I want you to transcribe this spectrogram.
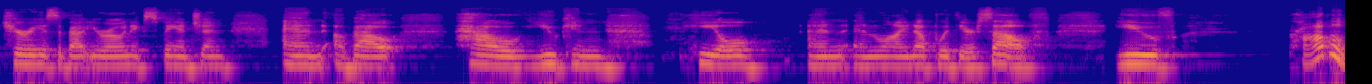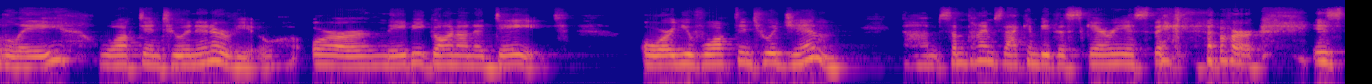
curious about your own expansion and about how you can heal and and line up with yourself. You've probably walked into an interview or maybe gone on a date or you've walked into a gym. Um, sometimes that can be the scariest thing ever is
